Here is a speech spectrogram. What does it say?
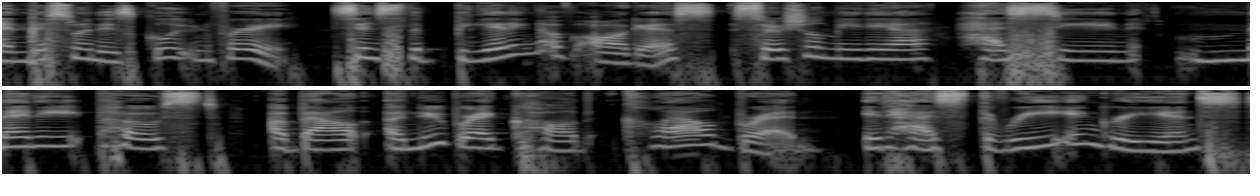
and this one is gluten free. Since the beginning of August, social media has seen many posts about a new bread called cloud bread. It has three ingredients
